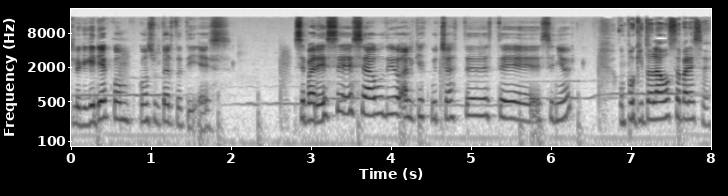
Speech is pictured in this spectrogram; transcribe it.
lo que quería consultarte a ti es, ¿Se parece ese audio al que escuchaste de este señor? Un poquito la voz se parece,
